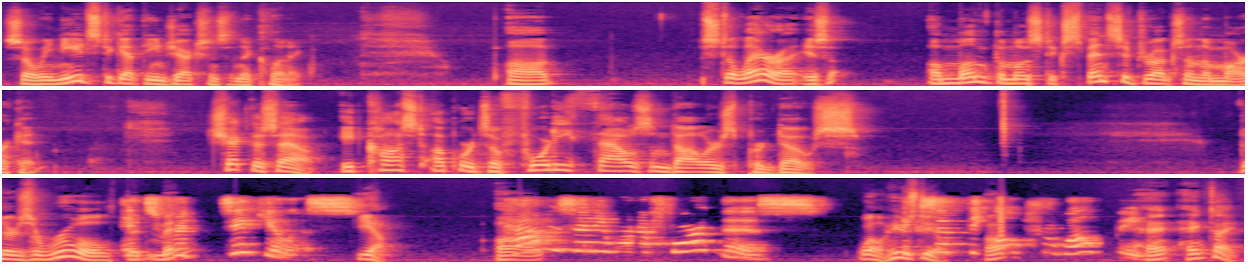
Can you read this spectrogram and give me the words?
So he needs to get the injections in the clinic. Uh, Stelara is among the most expensive drugs on the market. Check this out. It costs upwards of $40,000 per dose. There's a rule that. It's ridiculous. Yeah. Uh, How does anyone afford this? Well, here's Except the, the oh, ultra wealthy. Hang, hang tight.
